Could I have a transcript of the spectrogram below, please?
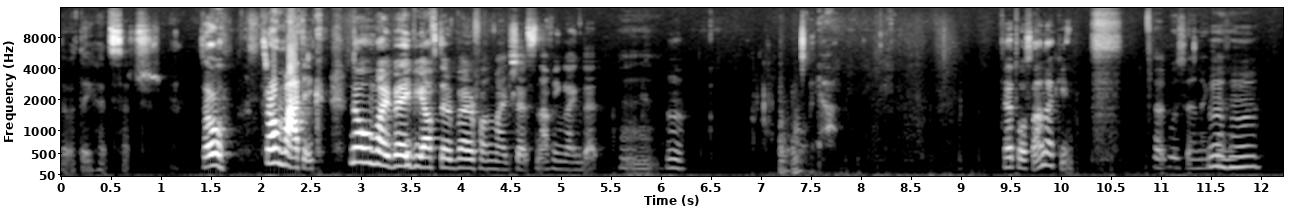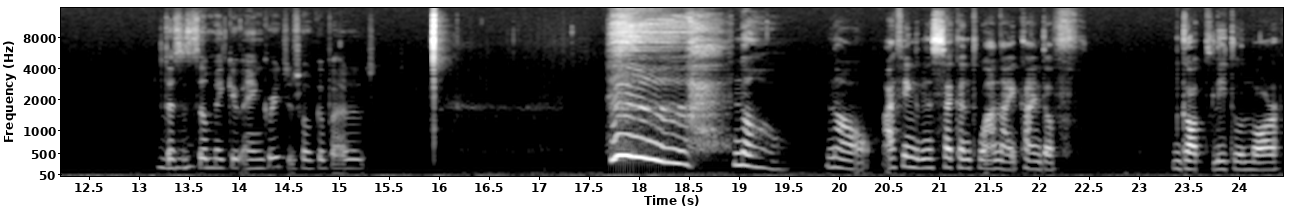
that they had such yeah. so traumatic no my baby after birth on my chest nothing like that Mm. yeah that was anakin That was Anakin. mm-hmm. Does it still make you angry to talk about it? no, no. I think in the second one I kind of got little more,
